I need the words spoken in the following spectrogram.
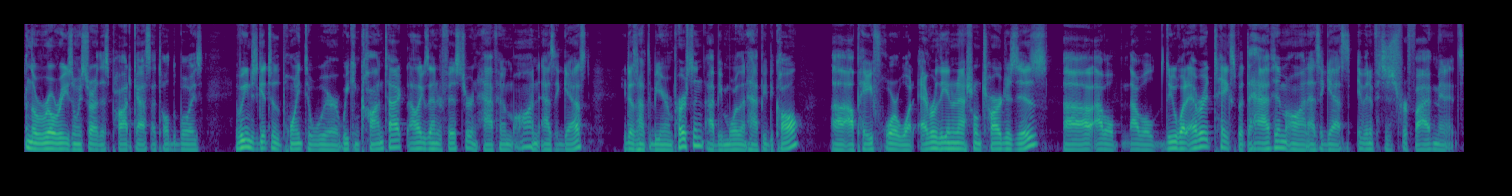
and the real reason we started this podcast. I told the boys if we can just get to the point to where we can contact Alexander Pfister and have him on as a guest. He doesn't have to be here in person. I'd be more than happy to call. Uh, I'll pay for whatever the international charges is. Uh, I will I will do whatever it takes, but to have him on as a guest, even if it's just for five minutes,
